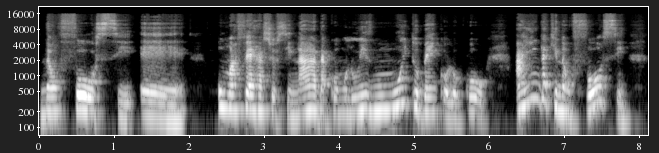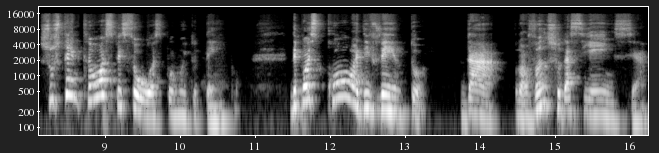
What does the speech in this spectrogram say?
não fosse é, uma fé raciocinada, como o Luiz muito bem colocou, ainda que não fosse, sustentou as pessoas por muito tempo. Depois, com o advento da, do avanço da ciência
